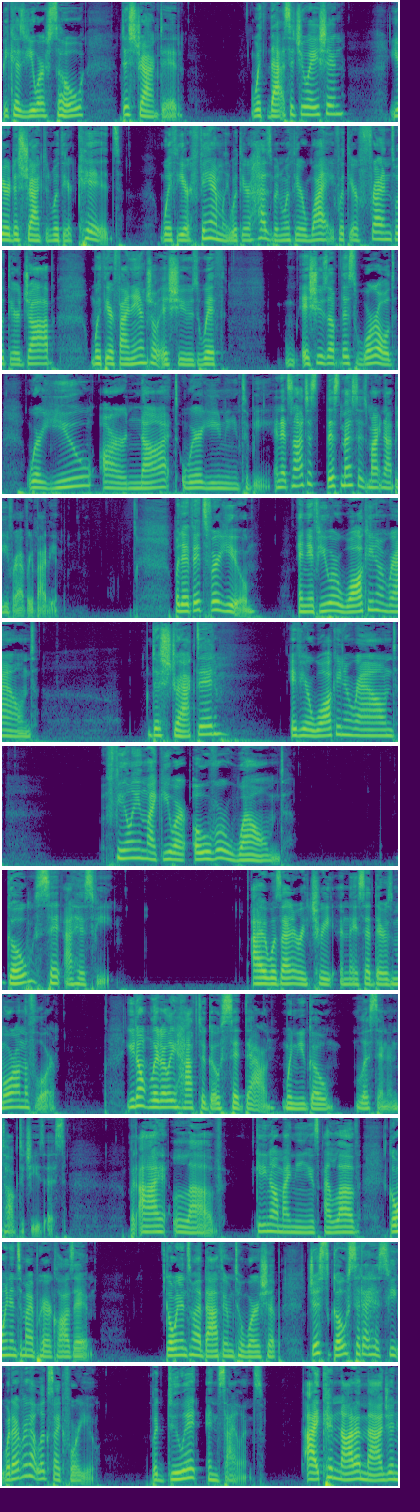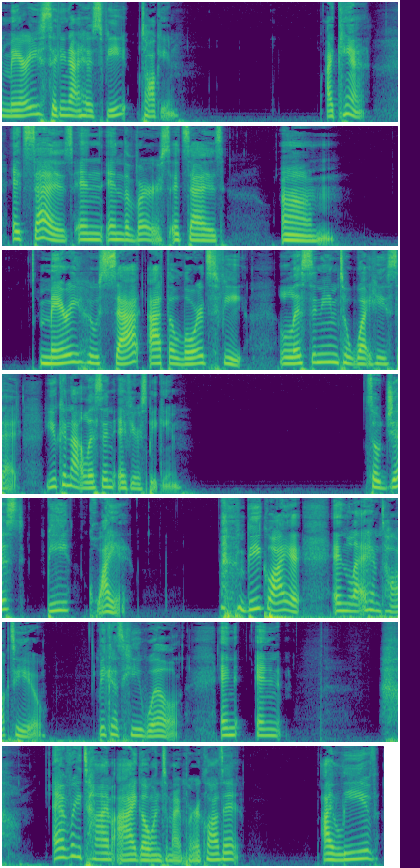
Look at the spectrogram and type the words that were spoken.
because you are so distracted with that situation. You're distracted with your kids, with your family, with your husband, with your wife, with your friends, with your job, with your financial issues, with issues of this world where you are not where you need to be. And it's not just this message might not be for everybody. But if it's for you, and if you are walking around distracted, if you're walking around feeling like you are overwhelmed, go sit at his feet. I was at a retreat and they said there's more on the floor. You don't literally have to go sit down when you go listen and talk to Jesus. but I love getting on my knees. I love going into my prayer closet, going into my bathroom to worship. Just go sit at his feet, whatever that looks like for you, but do it in silence. I cannot imagine Mary sitting at his feet talking. I can't. It says in in the verse, it says, um, Mary who sat at the Lord's feet listening to what he said. You cannot listen if you're speaking. So just be quiet. be quiet and let him talk to you because he will. And and every time I go into my prayer closet, I leave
